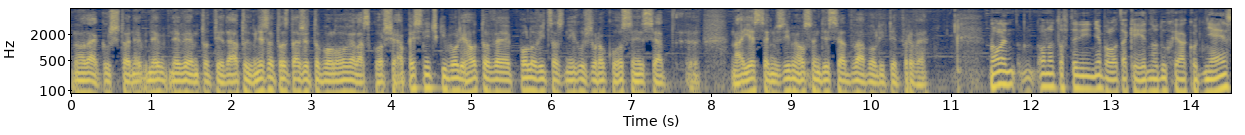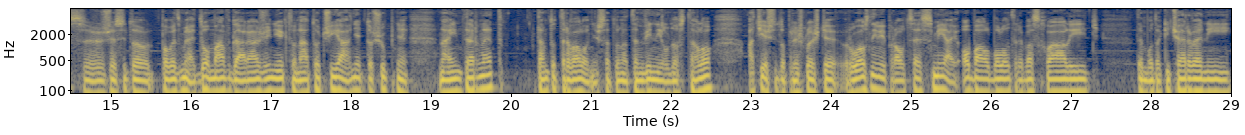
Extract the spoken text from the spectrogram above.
no tak už to ne, ne, neviem to tie dátumy. Mne sa to zdá, že to bolo oveľa skôršie. A pesničky boli hotové, polovica z nich už v roku 80, e, na jeseň, v zime 82 boli tie prvé. No len ono to vtedy nebolo také jednoduché ako dnes, že si to povedzme aj doma v garáži niekto natočí a hneď to šupne na internet. Tam to trvalo, než sa to na ten vinyl dostalo a tiež to prešlo ešte rôznymi procesmi, aj obal bolo treba schváliť, ten bol taký červený.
